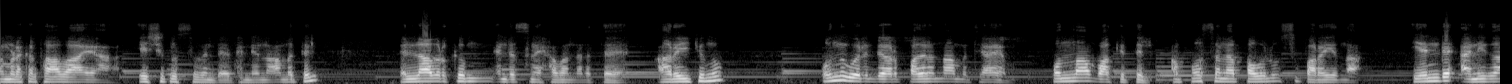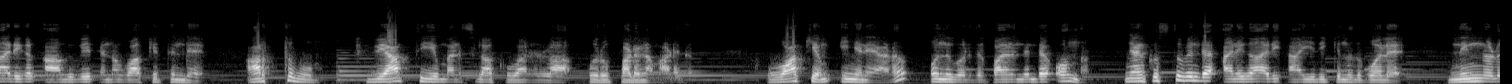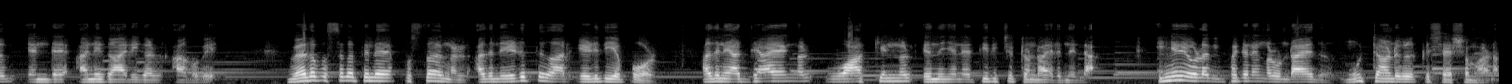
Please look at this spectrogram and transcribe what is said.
നമ്മുടെ കർത്താവായ യേശുക്രിസ്തുവിന്റെ ധന്യനാമത്തിൽ എല്ലാവർക്കും എന്റെ സ്നേഹവന്ദനത്തെ അറിയിക്കുന്നു. ഒന്ന് കുരിന്തിയർ പതിനൊന്നാം അധ്യായം ഒന്നാം വാക്യത്തിൽ അപ്പോസ്തല പൗലൂസ് പറയുന്ന എന്റെ അനുകാരികൾ ആകുവീൻ എന്ന വാക്യത്തിന്റെ അർത്ഥവും വ്യാപ്തിയും മനസ്സിലാക്കുവാനുള്ള ഒരു പഠനമാണിത്. വാക്യം ഇങ്ങനെയാണ്. ഒന്ന് കുരുതിൽ പതിനൊന്നിന്റെ ഒന്ന്. ഞാൻ ക്രിസ്തുവിന്റെ അനുകാരി ആയിരിക്കുന്നത് പോലെ നിങ്ങളും എന്റെ അനുകാരികൾ ആകുവേ വേദപുസ്തകത്തിലെ പുസ്തകങ്ങൾ അതിന്റെ എഴുത്തുകാർ എഴുതിയപ്പോൾ അതിനെ അധ്യായങ്ങൾ വാക്യങ്ങൾ എന്നിങ്ങനെ തിരിച്ചിട്ടുണ്ടായിരുന്നില്ല. ഇങ്ങനെയുള്ള വിഭജനങ്ങൾ ഉണ്ടായത് നൂറ്റാണ്ടുകൾക്ക് ശേഷമാണ്.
